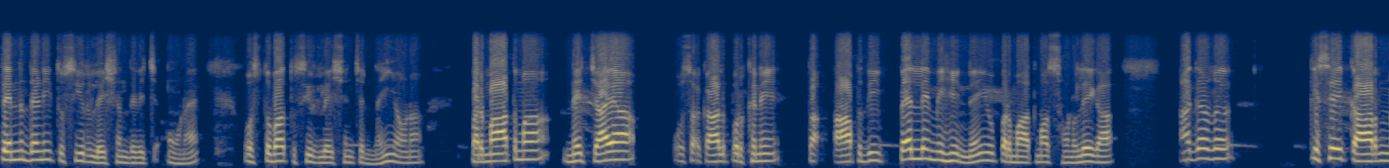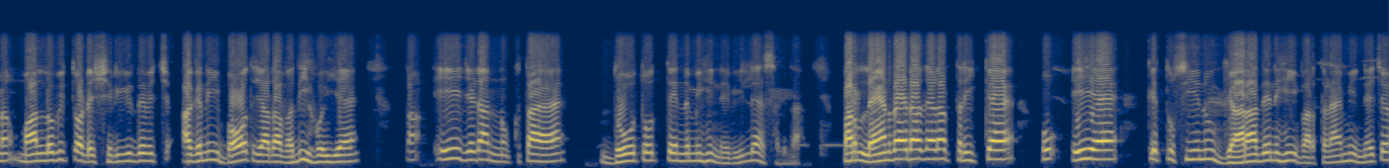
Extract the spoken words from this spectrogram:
3 ਦਿਨ ਹੀ ਤੁਸੀਂ ਰਿਲੇਸ਼ਨ ਦੇ ਵਿੱਚ ਆਉਣਾ ਹੈ। ਉਸ ਤੋਂ ਬਾਅਦ ਤੁਸੀਂ ਰਿਲੇਸ਼ਨ 'ਚ ਨਹੀਂ ਆਉਣਾ। ਪਰਮਾਤਮਾ ਨੇ ਚਾਹਿਆ ਉਸ ਅਕਾਲ ਪੁਰਖ ਨੇ, ਤਾਂ ਆਪ ਦੀ ਪਹਿਲੇ ਮਹੀਨੇ ਹੀ ਉਹ ਪਰਮਾਤਮਾ ਸੁਣ ਲੇਗਾ ਅਗਰ ਕਿਸੇ ਕਾਰਨ ਮੰਨ ਲਓ ਵੀ ਤੁਹਾਡੇ ਸਰੀਰ ਦੇ ਵਿੱਚ ਅਗਨੀ ਬਹੁਤ ਜ਼ਿਆਦਾ ਵਧੀ ਹੋਈ ਹੈ, ਤਾਂ ਇਹ ਜਿਹੜਾ ਨੁਕਤਾ ਹੈ 2 ਤੋਂ 3 ਮਹੀਨੇ ਵੀ ਲੈ ਸਕਦਾ। ਪਰ ਲੈਣ ਦਾ ਜਿਹੜਾ ਜਿਹੜਾ ਤਰੀਕਾ ਹੈ, ਉਹ ਇਹ ਹੈ ਕਿ ਤੁਸੀਂ ਇਹਨੂੰ 11 ਦਿਨ ਹੀ ਵਰਤਣਾ ਹੈ ਮਹੀਨੇ 'ਚ,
